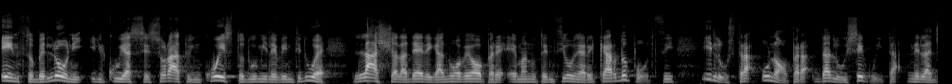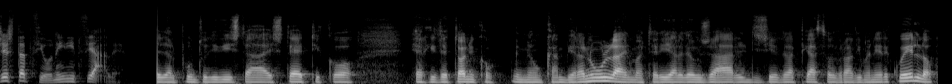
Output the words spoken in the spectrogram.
Enzo Belloni, il cui assessorato in questo 2022 lascia la delega a nuove opere e manutenzione a Riccardo Pozzi, illustra un'opera da lui seguita nella gestazione iniziale. Dal punto di vista estetico e architettonico non cambierà nulla, il materiale da usare, il disegno della piazza dovrà rimanere quello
